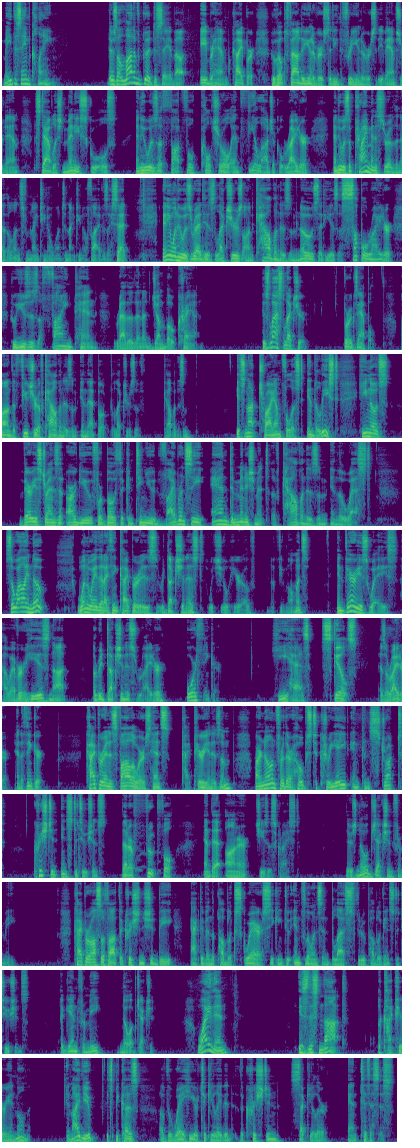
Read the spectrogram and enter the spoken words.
made the same claim. There's a lot of good to say about Abraham Kuyper, who helped found a university, the Free University of Amsterdam, established many schools, and who was a thoughtful cultural and theological writer, and who was the Prime Minister of the Netherlands from 1901 to 1905, as I said. Anyone who has read his lectures on Calvinism knows that he is a supple writer who uses a fine pen rather than a jumbo crayon. His last lecture, for example, on the future of Calvinism in that book, The Lectures of Calvinism, it's not triumphalist in the least. He notes various trends that argue for both the continued vibrancy and diminishment of Calvinism in the West. So while I note one way that I think Kuyper is reductionist, which you'll hear of in a few moments, in various ways, however, he is not a reductionist writer or thinker. He has skills as a writer and a thinker. Kuyper and his followers, hence Kuyperianism, are known for their hopes to create and construct Christian institutions that are fruitful and that honor Jesus Christ. There's no objection from me. Kuyper also thought that Christians should be active in the public square, seeking to influence and bless through public institutions. Again, for me, no objection. Why then is this not a Kuyperian moment? In my view, it's because of the way he articulated the Christian secular antithesis.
